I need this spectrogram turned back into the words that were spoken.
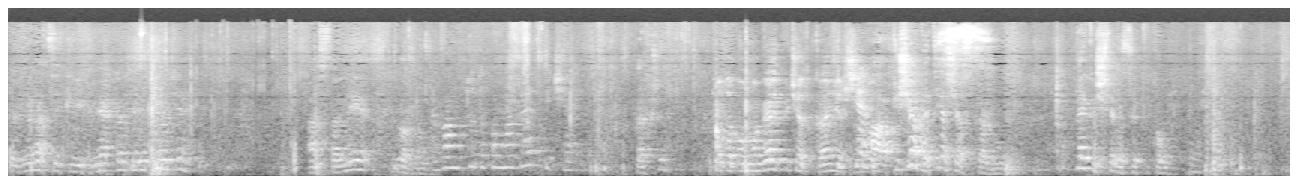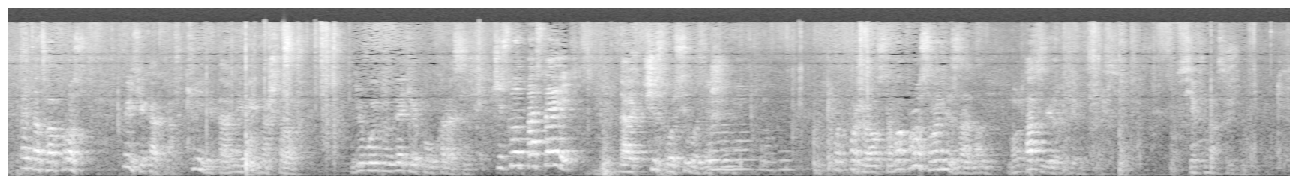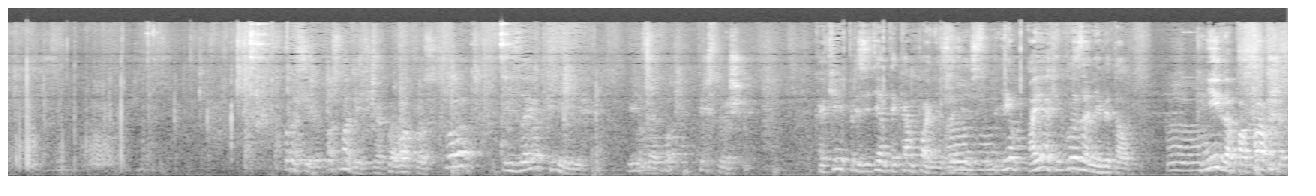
12 книг в мягком переплете, а остальные в твердом. Вам кто-то помогает печатать? Так что... Кто-то помогает печатать? Конечно. Печатать. А, печатать я сейчас скажу. Дай-ка 14 том. Этот вопрос, видите, как в книге-то не видно, что любую библиотеку украсит. Число поставить? Да, число сегодняшнее. Вот, пожалуйста, вопрос вами задан. Ответ. Всех нас идут. Спросили, посмотрите, какой вопрос. Кто издает книги? Издает, вот, три строчки. Какие президенты компании задействованы? Им, а я их глаза не видал. Книга, попавшая...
